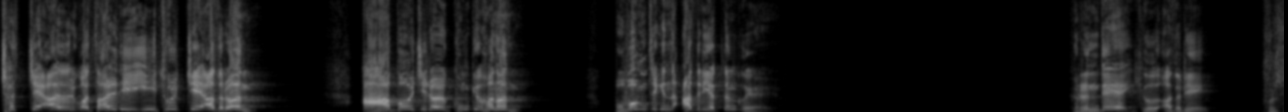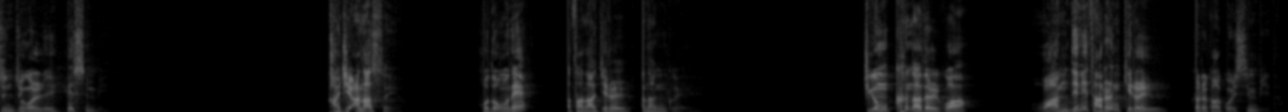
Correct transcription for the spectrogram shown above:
첫째 아들과 달리 이 둘째 아들은 아버지를 공격하는 모범적인 아들이었던 거예요. 그런데 그 아들이 불순종을 했습니다. 가지 않았어요. 포도원에 나타나지를 않은 거예요. 지금 큰 아들과 완전히 다른 길을 걸어가고 있습니다.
